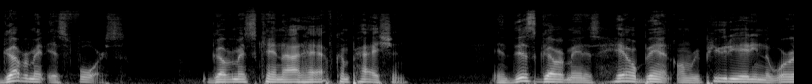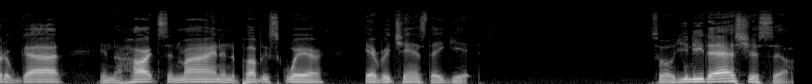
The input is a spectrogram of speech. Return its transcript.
Government is force. Governments cannot have compassion. And this government is hell bent on repudiating the word of God in the hearts and mind in the public square every chance they get. So you need to ask yourself,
